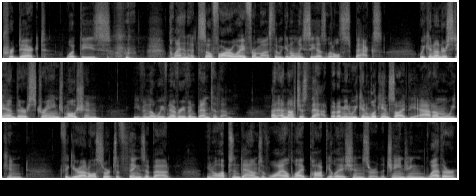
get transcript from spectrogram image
predict what these planets so far away from us that we can only see as little specks, we can understand their strange motion, even though we've never even been to them. And, and not just that, but I mean, we can look inside the atom, we can figure out all sorts of things about, you know, ups and downs of wildlife populations or the changing weather.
